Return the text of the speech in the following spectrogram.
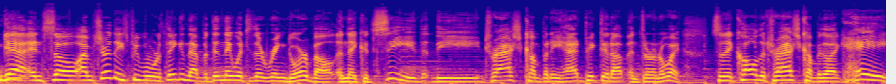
Yeah, and so I'm sure these people were thinking that, but then they went to their ring doorbell and they could see that the trash company had picked it up and thrown it away. So they called the trash company, like, hey,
